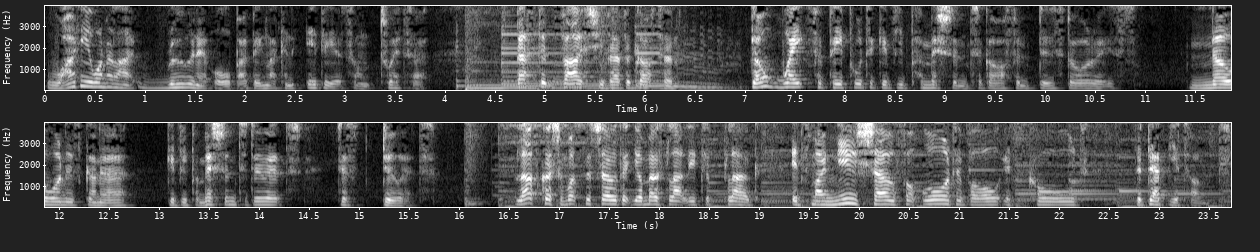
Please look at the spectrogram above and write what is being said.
why do you want to like ruin it all by being like an idiot on Twitter? Best advice you've ever gotten. Don't wait for people to give you permission to go off and do stories. No one is going to give you permission to do it. Just do it. Last question What's the show that you're most likely to plug? It's my new show for Audible. It's called The Debutante.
